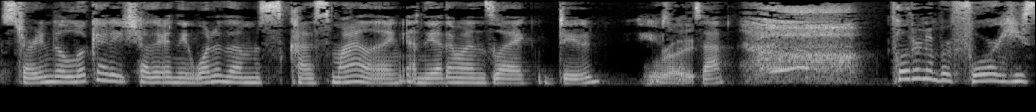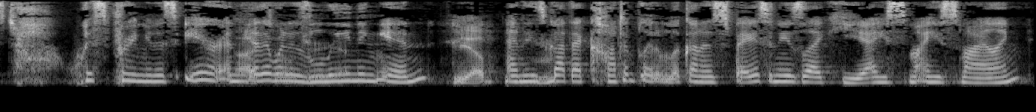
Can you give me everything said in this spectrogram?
starting to look at each other, and the one of them's kind of smiling, and the other one's like, "Dude, here's Right. what's up." Photo number four, he's t- whispering in his ear, and the I other one is you, yeah. leaning in. Yep. And he's got that contemplative look on his face, and he's like, "Yeah, he's smi- he's smiling."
